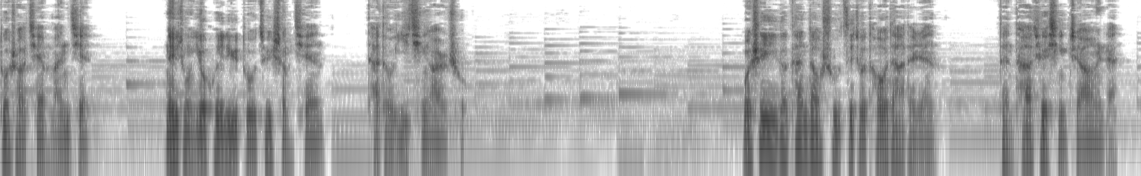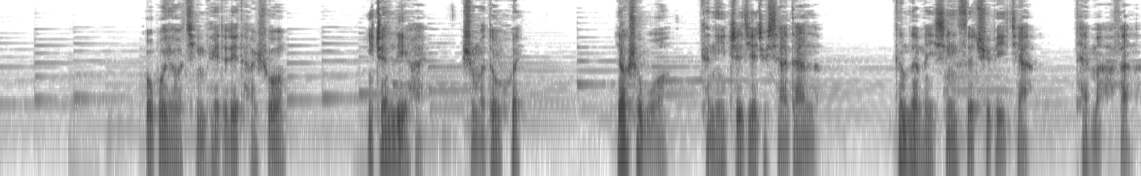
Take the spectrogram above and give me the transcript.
多少钱满减，哪种优惠力度最省钱，他都一清二楚。我是一个看到数字就头大的人，但他却兴致盎然。我不由钦佩地对他说：“你真厉害，什么都会。要是我，肯定直接就下单了，根本没心思去比价，太麻烦了。”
